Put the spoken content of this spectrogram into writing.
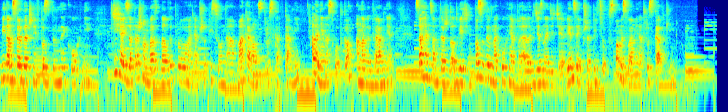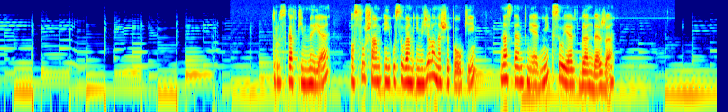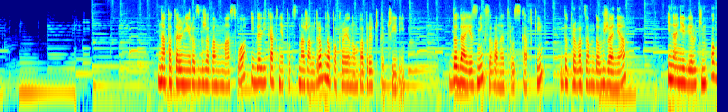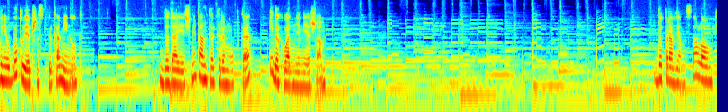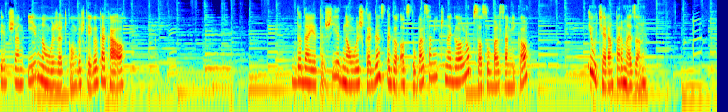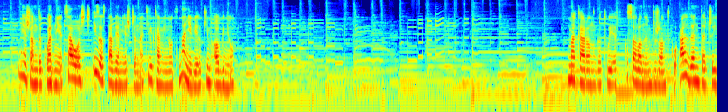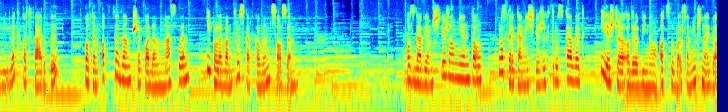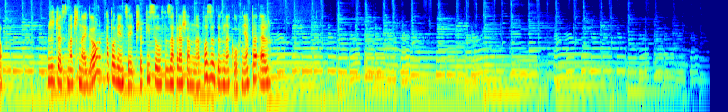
Witam serdecznie w Pozytywnej Kuchni. Dzisiaj zapraszam Was do wypróbowania przepisu na makaron z truskawkami, ale nie na słodko, a na wytrawnie. Zachęcam też do odwiedzin pozytywnakuchnia.pl, gdzie znajdziecie więcej przepisów z pomysłami na truskawki. Truskawki myję, osuszam i usuwam im zielone szypułki. Następnie miksuję w blenderze. Na patelni rozgrzewam masło i delikatnie podsmażam drobno pokrojoną papryczkę chili. Dodaję zmiksowane truskawki, doprowadzam do wrzenia i na niewielkim ogniu gotuję przez kilka minut. Dodaję śmietankę, kremówkę i dokładnie mieszam. Doprawiam solą, pieprzem i jedną łyżeczką gorzkiego kakao. Dodaję też jedną łyżkę gęstego octu balsamicznego lub sosu balsamico i ucieram parmezan. Mieszam dokładnie całość i zostawiam jeszcze na kilka minut na niewielkim ogniu. Makaron gotuję w osolonym wrzątku al dente, czyli lekko twardy. Potem odcedzam, przekładam masłem i polewam truskawkowym sosem. Ozdabiam świeżą miętą, plasterkami świeżych truskawek i jeszcze odrobiną octu balsamicznego. Życzę smacznego, a po więcej przepisów zapraszam na pozytywnakuchnia.pl.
